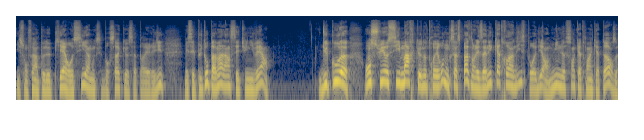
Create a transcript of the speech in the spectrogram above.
ils sont faits un peu de pierre aussi, hein, donc c'est pour ça que ça paraît rigide. Mais c'est plutôt pas mal, hein, cet univers. Du coup, euh, on suit aussi Marc, notre héros, donc ça se passe dans les années 90, pourrait dire en 1994.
